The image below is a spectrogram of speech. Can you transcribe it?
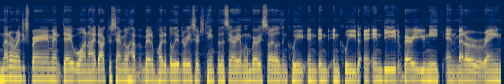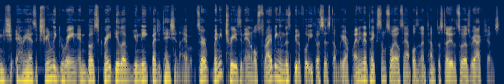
Meadow Range experiment day one. I, Dr. Samuel, have been appointed to lead the research team for this area. Moonberry soil is in, in, in, in indeed very unique, and Meadow Range area is extremely green and boasts a great deal of unique vegetation. I have observed many trees and animals thriving in this beautiful ecosystem. We are planning to take some soil samples and attempt to study the soil's reactions.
